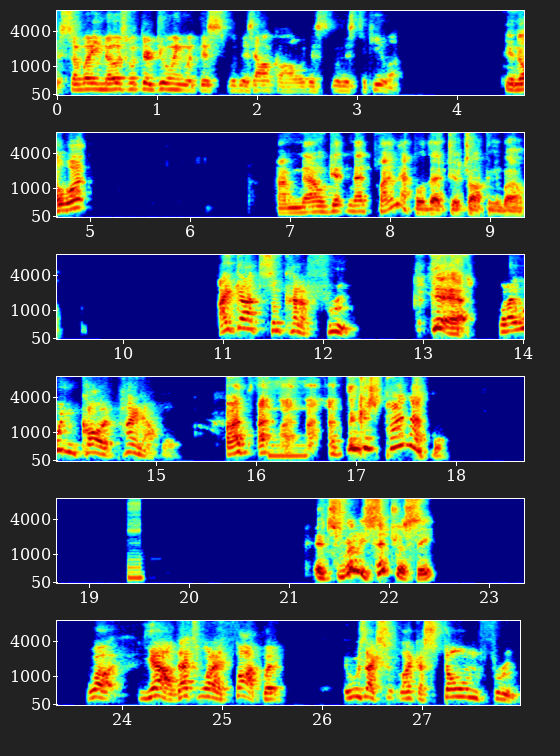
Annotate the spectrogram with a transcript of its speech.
somebody knows what they're doing with this with this alcohol with this with this tequila. You know what? I'm now getting that pineapple that they're talking about. I got some kind of fruit, Yeah, but I wouldn't call it pineapple. I mm. I, I, I think it's pineapple. Mm. It's really citrusy. Well, yeah, that's what I thought, but it was like like a stone fruit.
